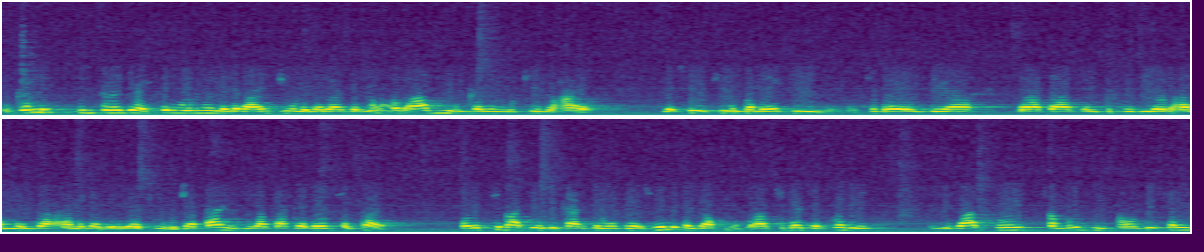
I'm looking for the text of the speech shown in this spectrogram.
तो कल इस तरह के अक्सर मूड में नज़र आए जो नज़र करना, और आज भी उनका जो रूटीन रहा है। जब से ये बने कि सुबह उनके यहाँ लगातार जनप्रतिनिधि और आम जनता आने का ज़रूरत शुरू हो जाता है मुलाकात का दौर चलता है? और इसके बाद जो भी कार्यक्रम होते हैं उसमें निकल जाते हैं। तो आज सुबह दस बजे ये रात को समृद्धि फाउंडेशन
